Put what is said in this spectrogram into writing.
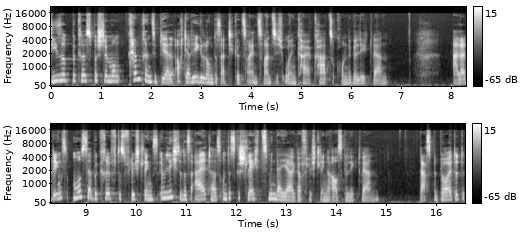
Diese Begriffsbestimmung kann prinzipiell auch der Regelung des Artikel 22 UNKRK zugrunde gelegt werden. Allerdings muss der Begriff des Flüchtlings im Lichte des Alters und des Geschlechts minderjähriger Flüchtlinge ausgelegt werden. Das bedeutet,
